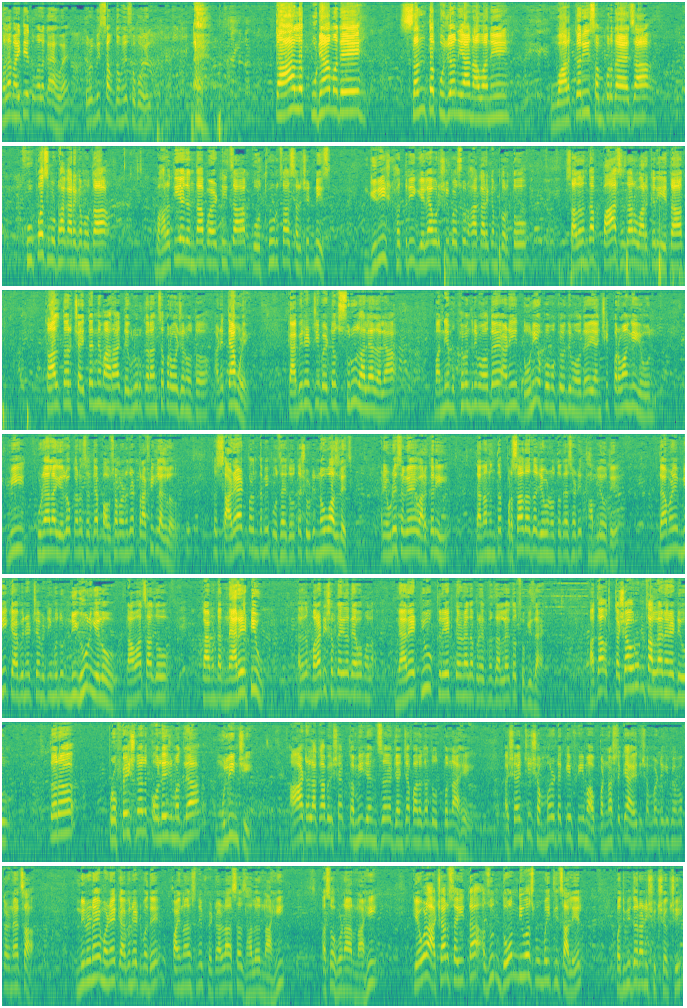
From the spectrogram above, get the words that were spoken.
मला माहिती आहे तुम्हाला काय हवंय त्यामुळे मीच सांगतो म्हणजे सोपं होईल. काल पुण्यामध्ये संत पूजन या नावाने वारकरी संप्रदायाचा खूपच मोठा कार्यक्रम होता. भारतीय जनता पार्टीचा कोथरूडचा सरचिटणीस गिरीश खत्री गेल्या वर्षीपासून हा कार्यक्रम करतो. साधारणतः पाच हजार वारकरी येतात. काल तर चैतन्य महाराज देगलूरकरांचं प्रवचन होतं आणि त्यामुळे कॅबिनेटची बैठक सुरू झाल्या झाल्या माननीय मुख्यमंत्री महोदय आणि दोन्ही उपमुख्यमंत्री महोदय यांची परवानगी घेऊन मी पुण्याला गेलो कारण सध्या पावसा ट्रॅफिक लागलं. तर साडेआठपर्यंत मी पोचायचो तर शेवटी नऊ वाजलेच. आणि एवढे सगळे वारकरी त्यांना नंतर प्रसादाचं जेवण होतं त्यासाठी थांबले होते. त्यामुळे मी कॅबिनेटच्या मिटिंगमधून निघून गेलो. नावाचा जो काय म्हणतात नॅरेटिव्ह त्याला मराठी शब्द एकदा द्यावं मला. नॅरेटिव्ह क्रिएट करण्याचा प्रयत्न चाललाय तो चुकीचा आहे. आता कशावरून चाललाय नॅरेटिव्ह तर प्रोफेशनल कॉलेजमधल्या मुलींची आठ लाखापेक्षा कमी ज्यांचं ज्यांच्या पालकांचं उत्पन्न आहे अशांची शंभर टक्के फी माफ पन्नास टक्के आहे ती शंभर टक्के फी माफ करण्याचा निर्णय म्हणे कॅबिनेटमध्ये फायनान्सने फेटाळला असं झालं नाही असं होणार नाही. केवळ आचारसंहिता अजून दोन दिवस मुंबईतली चालेल. पदवीधर आणि शिक्षकची.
